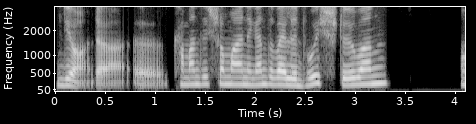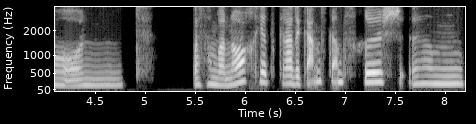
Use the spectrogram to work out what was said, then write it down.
ja, da äh, kann man sich schon mal eine ganze Weile durchstöbern. Und was haben wir noch? Jetzt gerade ganz, ganz frisch ähm,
